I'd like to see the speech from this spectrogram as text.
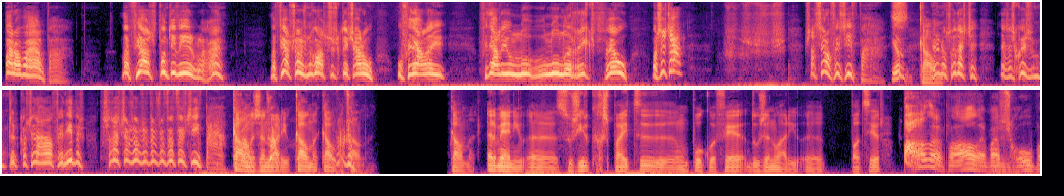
para o baile, pá. Mafiosos, ponto e vírgula, hã? Mafiosos são os negócios que deixaram o, o Fidel e o, Fidel e o Lu- o Lula ricos, percebeu? Você já... Está a ser ofensivo, pá. Eu, Calma. eu não sou destas, destas coisas consideradas ofensivas, mas sou destas ofensivo, pá. Calma, João, Januário, calma, calma, calma. Calma. Arménio, ah, sugiro que respeite ah, um pouco a fé do Januário. Ah, pode ser? Pode, pode, peço desculpa.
